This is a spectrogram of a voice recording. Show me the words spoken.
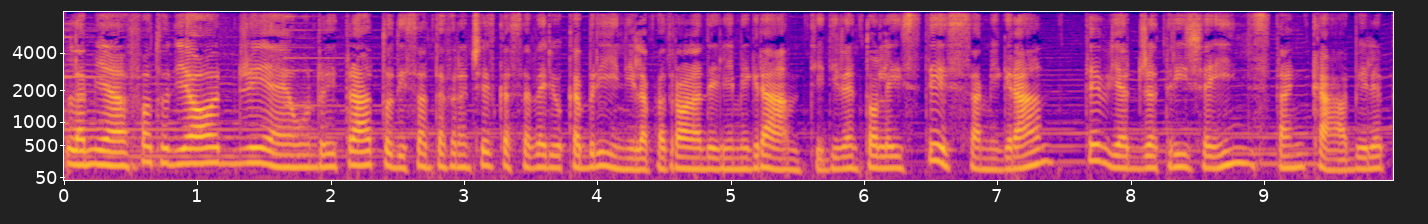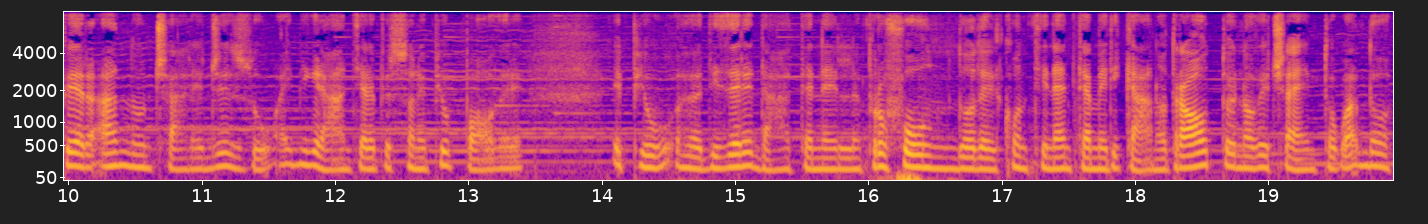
La mia foto di oggi è un ritratto di Santa Francesca Saverio Cabrini, la patrona degli emigranti. Diventò lei stessa migrante, viaggiatrice instancabile per annunciare Gesù ai migranti, alle persone più povere e più eh, diseredate nel profondo del continente americano tra 8 e 900, quando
